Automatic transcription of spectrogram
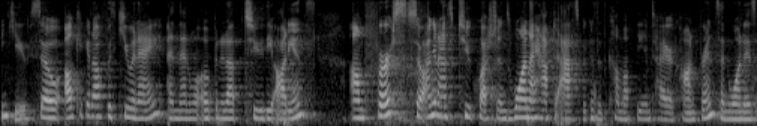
Thank you. So I'll kick it off with Q&A, and then we'll open it up to the audience. Um, first, so I'm going to ask two questions. One I have to ask because it's come up the entire conference, and one is,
